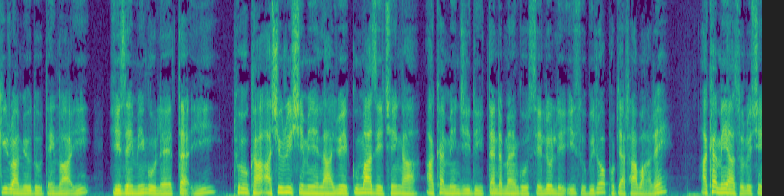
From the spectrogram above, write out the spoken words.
ကိရမြို့သို့တင်သွား၏ရေစိမ်မင်းကိုလည်းတတ်၏ထိုအခါအာရှုရိရှင်မြင်းလာ၍ကုမစေခြင်းကအခတ်မင်းကြီးသည်တန်တမန်ကိုဆေလွတ်လေ၏ဆိုပြီးတော့ဖော်ပြထားပါတယ် အခက်မင်းရဆိုလို့ရှိ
